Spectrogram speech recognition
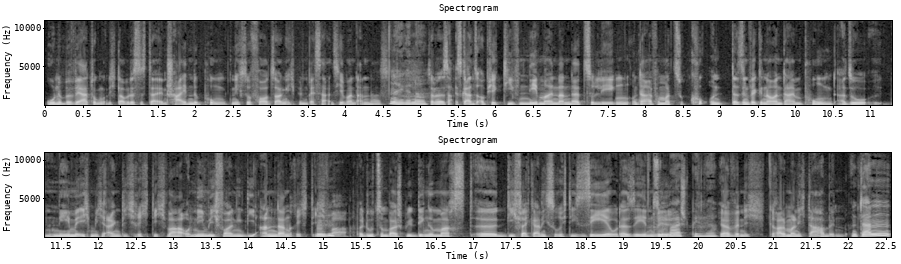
ohne Bewertung. Und ich glaube, das ist der entscheidende Punkt. Nicht sofort sagen, ich bin besser als jemand anders. Nee, genau. Sondern es ist ganz objektiv nebeneinander zu legen und da einfach mal zu gucken. Und da sind wir genau an deinem Punkt. Also nehme ich mich eigentlich richtig wahr und nehme ich vor allen Dingen die anderen richtig mhm. wahr. Weil du zum Beispiel Dinge machst, äh, die ich vielleicht gar nicht so richtig sehe oder sehen will. Zum Beispiel, ja. Ja, wenn ich gerade mal nicht da bin. Und dann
